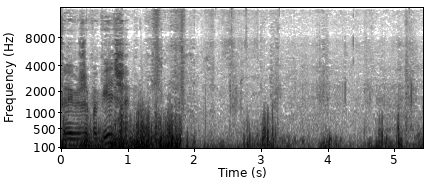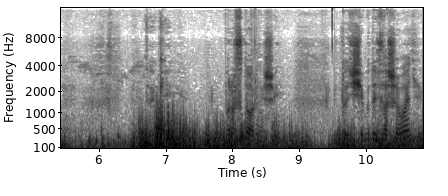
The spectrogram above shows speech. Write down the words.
Цей вже побільше. Такий просторніший. Тут ще будуть зашивати.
